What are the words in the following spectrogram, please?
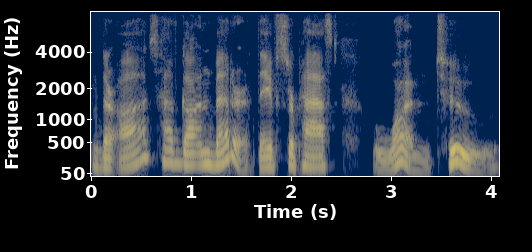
their odds have gotten better. They've surpassed one, two,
